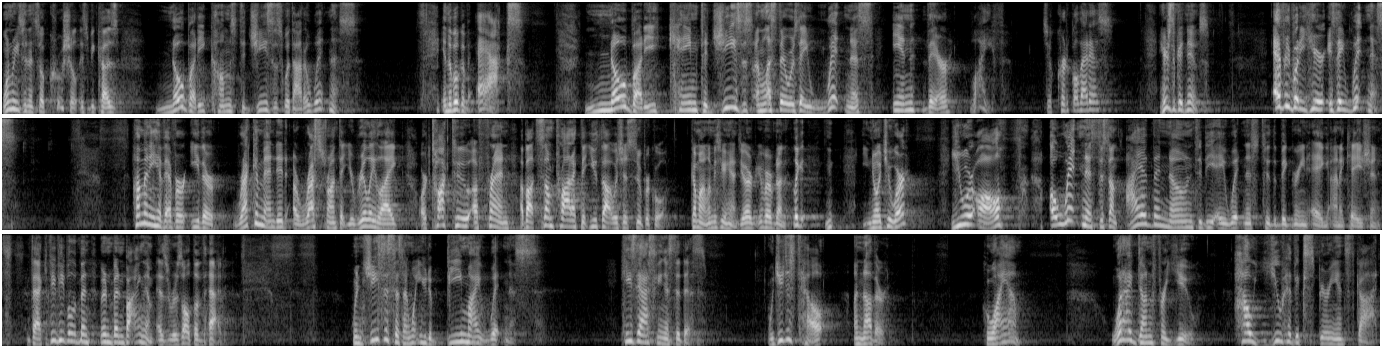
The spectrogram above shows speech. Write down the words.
One reason it's so crucial is because nobody comes to Jesus without a witness. In the book of Acts, Nobody came to Jesus unless there was a witness in their life. See how critical that is? Here's the good news everybody here is a witness. How many have ever either recommended a restaurant that you really liked or talked to a friend about some product that you thought was just super cool? Come on, let me see your hands. You ever, you ever done that? Look, at, you know what you were? You were all a witness to something. I have been known to be a witness to the big green egg on occasions. In fact, a few people have been, been, been buying them as a result of that. When Jesus says, I want you to be my witness, he's asking us to this Would you just tell another who I am? What I've done for you, how you have experienced God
